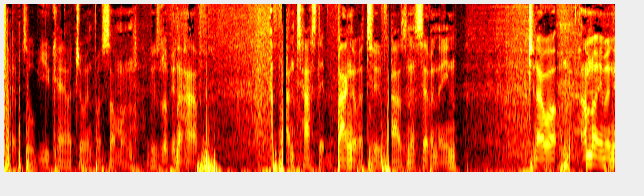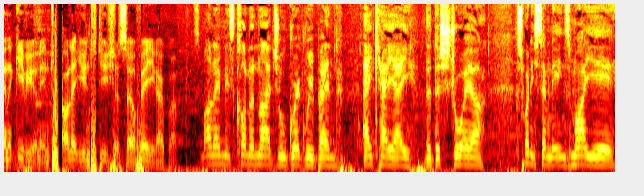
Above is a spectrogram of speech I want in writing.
Pep Talk UK are joined by someone who's looking to have a fantastic bang of a 2017. Do you know what? I'm not even going to give you an intro. I'll let you introduce yourself. Here you go, bro. So my name is Conor Nigel Gregory Benn, aka The Destroyer. 2017's my year.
